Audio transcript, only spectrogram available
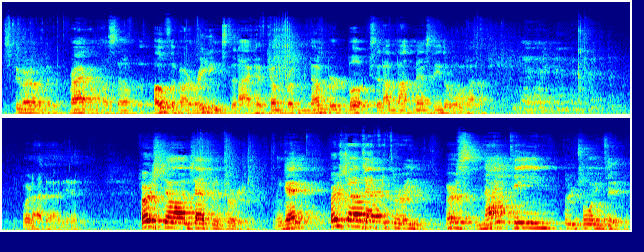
It's too early to brag on myself, but both of our readings tonight have come from numbered books, and I've not messed either one up. We're not done yet. 1 John chapter 3. Okay? 1 John chapter 3, verse 19 through 22.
